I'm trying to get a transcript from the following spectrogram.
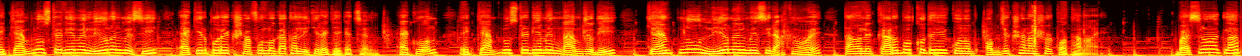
এই ক্যাম্পনো স্টেডিয়ামে লিওনেল মেসি একের পর এক সাফল্য গাথা লিখে রেখে গেছেন। এখন এই ক্যাম্পনো স্টেডিয়ামের নাম যদি ক্যাম্পনো লিওনেল মেসি রাখা হয়, তাহলে কারও পক্ষ থেকে কোনো অবজেকশন আসার কথা নয়। বার্সেলোনা ক্লাব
